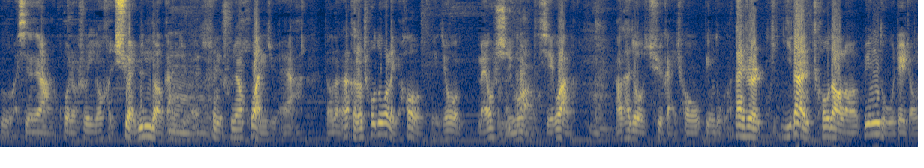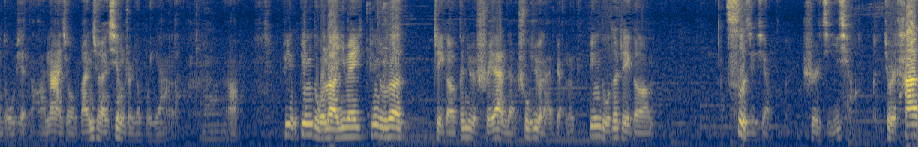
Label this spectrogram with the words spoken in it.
恶心啊，或者说一种很眩晕的感觉，嗯。甚至出现幻觉呀、等等。他可能抽多了以后也就没有什么习惯了习惯了，然后他就去改抽冰毒了。但是，一旦抽到了冰毒这种毒品的话，那就完全性质就不一样了。啊，冰冰毒呢，因为冰毒的这个根据实验的数据来表明，冰毒的这个刺激性是极强，就是它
